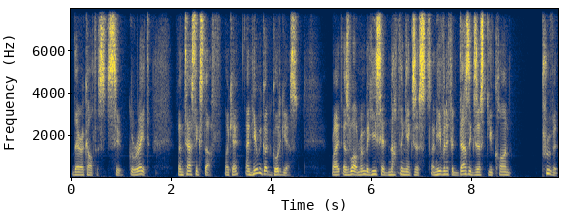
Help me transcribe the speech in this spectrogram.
they're occultists too. Great. Fantastic stuff. Okay. And here we got Gorgias, right, as well. Remember, he said nothing exists. And even if it does exist, you can't prove it.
